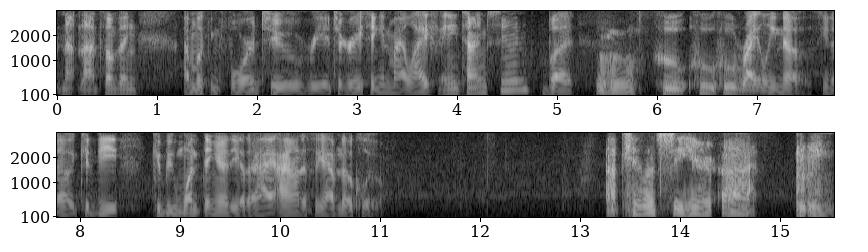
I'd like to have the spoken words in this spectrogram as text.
not not something i'm looking forward to reintegrating in my life anytime soon but hmm who who who rightly knows you know it could be could be one thing or the other i, I honestly have no clue Okay, let's see here. Uh,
